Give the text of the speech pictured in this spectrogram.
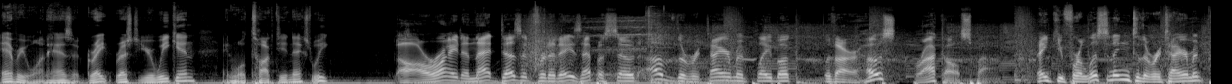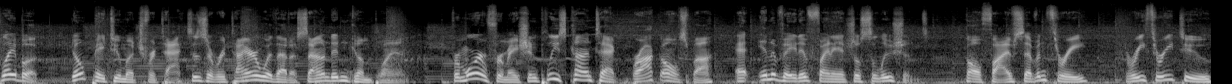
everyone has a great rest of your weekend, and we'll talk to you next week. All right, and that does it for today's episode of the Retirement Playbook with our host, Brock Allspa. Thank you for listening to the Retirement Playbook. Don't pay too much for taxes or retire without a sound income plan. For more information, please contact Brock Allspa at Innovative Financial Solutions. Call 573 332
